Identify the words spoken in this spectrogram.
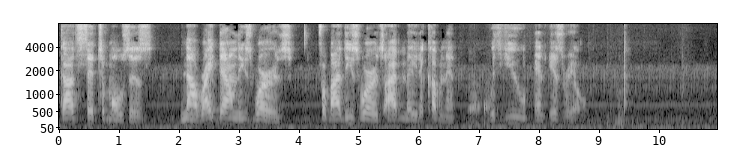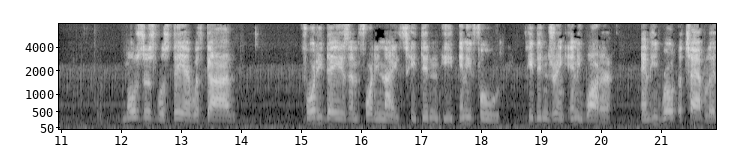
God said to Moses, Now write down these words, for by these words I've made a covenant with you and Israel. Moses was there with God 40 days and 40 nights. He didn't eat any food, he didn't drink any water, and he wrote a tablet.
